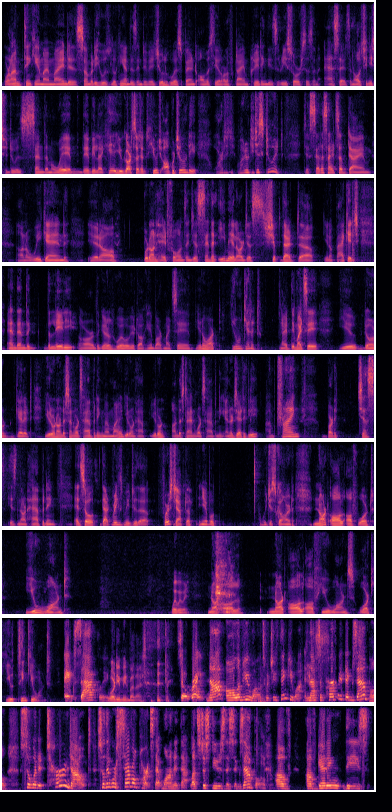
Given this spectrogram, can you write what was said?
what I'm thinking in my mind is somebody who's looking at this individual who has spent obviously a lot of time creating these resources and assets, and all she needs to do is send them away. They'd be like, "Hey, you got such a huge opportunity. Why did you, Why don't you just do it? Just set aside some time on a weekend, you know, put on headphones and just send an email or just ship that uh, you know package. And then the the lady or the girl whoever we're talking about might say you know what? You don't get it. Right? They might say you don't get it. You don't understand what's happening in my mind. You don't have you don't understand what's happening energetically. I'm trying but it just is not happening. And so that brings me to the first chapter in your book which is called not all of what you want wait, wait, wait. Not all, not all of you wants what you think you want. Exactly. What do you mean by that? so, right, not all of you wants what you think you want. And yes. that's a perfect example. So, what it turned out, so there were several parts that wanted that. Let's just use this example okay. of of getting these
